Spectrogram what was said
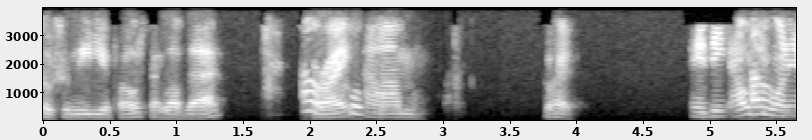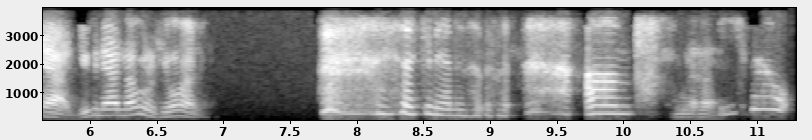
social media post. I love that. Oh, all right. cool. Um, go ahead. Anything else you Oh. want to add? You can add another one if you want. I can add another one. Um, you know,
